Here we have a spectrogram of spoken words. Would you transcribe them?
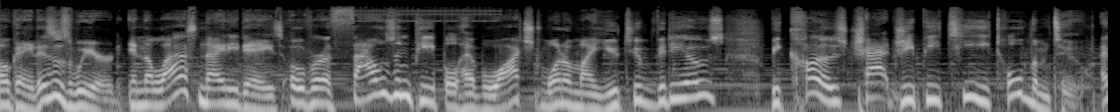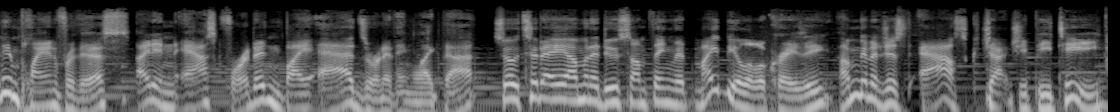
Okay, this is weird. In the last 90 days, over a thousand people have watched one of my YouTube videos because ChatGPT told them to. I didn't plan for this. I didn't ask for it. I didn't buy ads or anything like that. So today I'm going to do something that might be a little crazy. I'm going to just ask ChatGPT,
